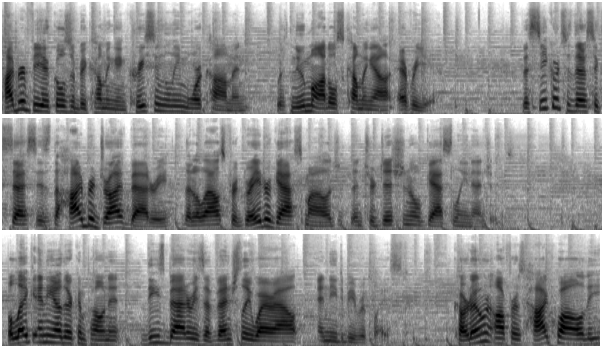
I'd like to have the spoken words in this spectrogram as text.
Hybrid vehicles are becoming increasingly more common, with new models coming out every year. The secret to their success is the hybrid drive battery that allows for greater gas mileage than traditional gasoline engines. But like any other component, these batteries eventually wear out and need to be replaced. Cardone offers high quality,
